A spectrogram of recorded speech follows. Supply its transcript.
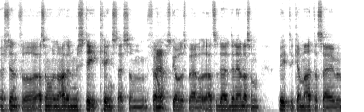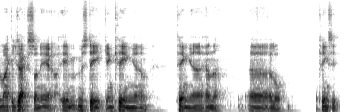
eh, känd för, alltså hon hade en mystik kring sig som få Ja. skådespelare. Alltså den, den enda som riktigt kan mäta sig är väl Michael Jackson i, i mystiken kring, eh, kring eh, henne. Eller kring sitt,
